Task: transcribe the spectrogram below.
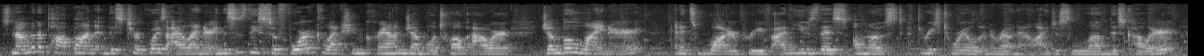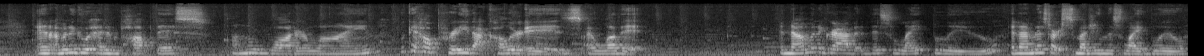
So now I'm to pop on this turquoise eyeliner and this is the Sephora Collection Crayon Jumbo 12 Hour Jumbo Liner and it's waterproof. I've used this almost three tutorials in a row now. I just love this color and I'm to go ahead and pop this on the waterline. Look at how pretty that color is. I love it. And now I'm to grab this light blue and I'm to start smudging this light blue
